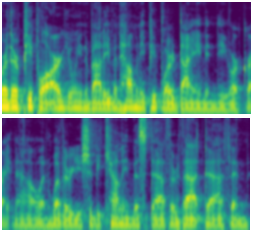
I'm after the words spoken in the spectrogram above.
where there are people arguing about even how many people are dying in New York right now and whether you should be counting this death or that death. And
